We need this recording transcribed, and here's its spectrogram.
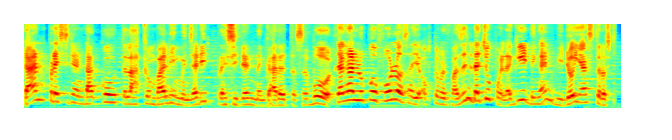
dan Presiden Dako telah kembali menjadi Presiden negara tersebut jangan lupa follow saya Oktober Fazil. Dan jumpa lagi dengan video yang seterusnya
